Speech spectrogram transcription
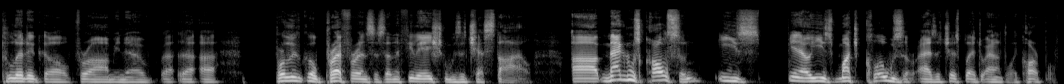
political from you know uh, uh, uh, political preferences and affiliation with the chess style. Uh, Magnus Carlsen is you know he's much closer as a chess player to Anatoly Karpov.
